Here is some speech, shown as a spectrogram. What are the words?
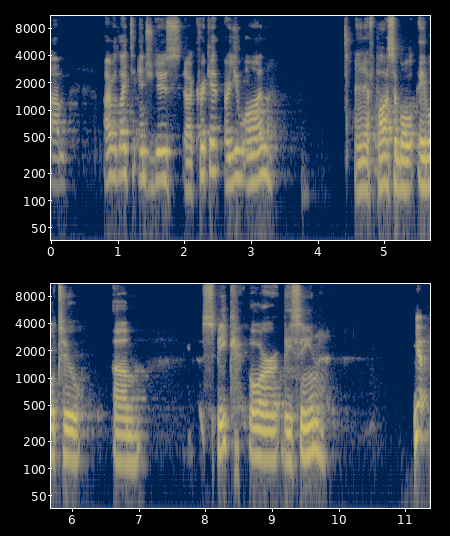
Um, I would like to introduce uh, Cricket. Are you on? And if possible, able to um, speak or be seen? Yep,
